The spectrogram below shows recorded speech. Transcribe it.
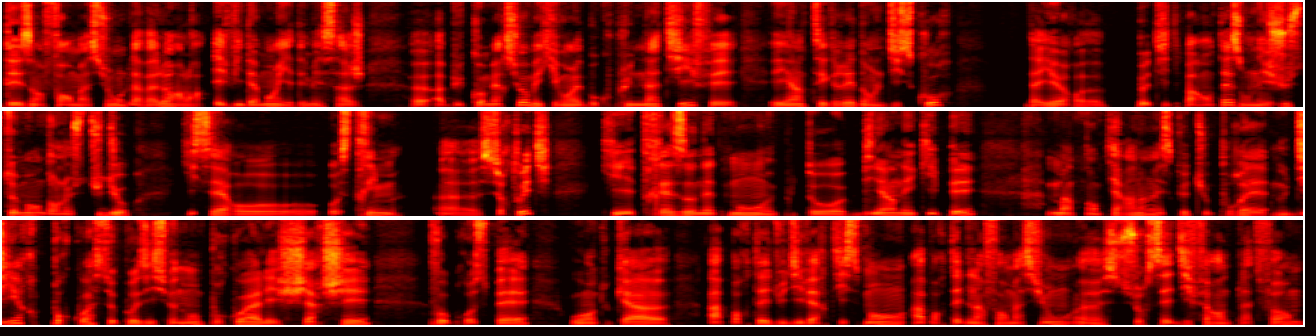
des informations, de la valeur. Alors évidemment, il y a des messages à but commerciaux, mais qui vont être beaucoup plus natifs et intégrés dans le discours. D'ailleurs, euh, petite parenthèse, on est justement dans le studio qui sert au, stream euh, sur Twitch, qui est très honnêtement euh, plutôt bien équipé. Maintenant, Pierre-Alain, est-ce que tu pourrais nous dire pourquoi ce positionnement, pourquoi aller chercher vos prospects ou en tout cas apporter du divertissement, apporter de l'information sur ces différentes plateformes?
